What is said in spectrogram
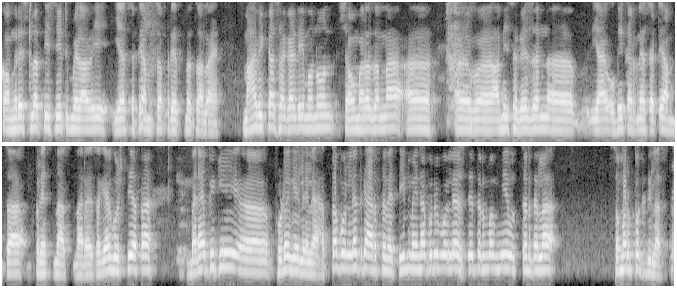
काँग्रेसला ती सीट मिळावी यासाठी आमचा प्रयत्न चालू आहे. महाविकास आघाडी म्हणून शाहू महाराजांना आम्ही सगळेजण या उभी करण्यासाठी आमचा प्रयत्न असणार आहे. सगळ्या गोष्टी आता बऱ्यापैकी पुढे गेलेल्या आहे आत्ता बोलण्यात काय अर्थ नाही. तीन महिन्यापूर्वी बोलले असते तर मग मी उत्तर त्याला समर्पक दिलं असतं.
